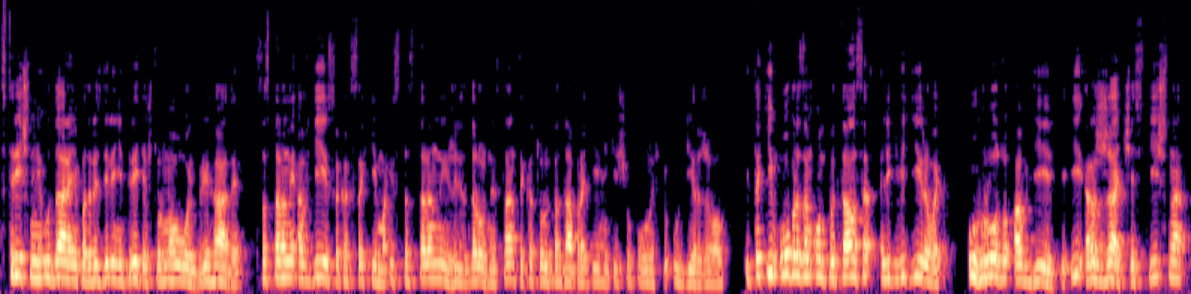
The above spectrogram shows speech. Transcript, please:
встречными ударами подразделений 3 штурмовой бригады со стороны Авдеевска, как Сахима, и со стороны железнодорожной станции, которую тогда противник еще полностью удерживал. И таким образом он пытался ликвидировать угрозу Авдеевки и разжать частично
